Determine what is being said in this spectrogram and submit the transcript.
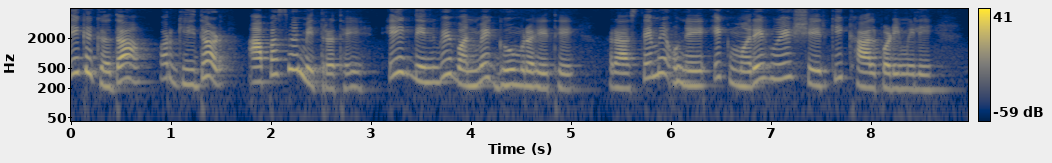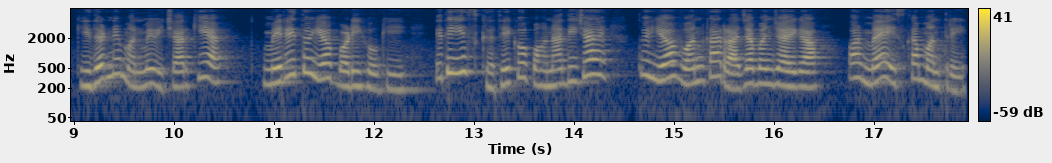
एक गधा और गीदड़ आपस में मित्र थे। एक दिन वे वन में घूम रहे थे। रास्ते में उन्हें एक मरे हुए शेर की खाल पड़ी मिली। गीदड़ ने मन में विचार किया, मेरे तो यह बड़ी होगी। यदि इस गधे को पहना दी जाए तो यह वन का राजा बन जाएगा और मैं इसका मंत्री।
